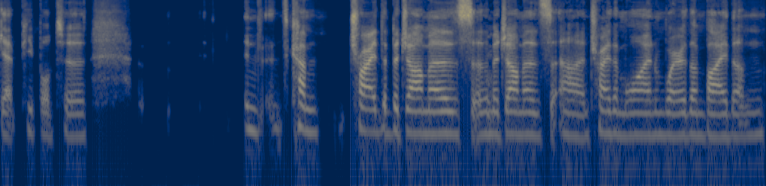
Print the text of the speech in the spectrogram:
get people to in, come try the pajamas, the pajamas, uh, try them on, wear them, buy them.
